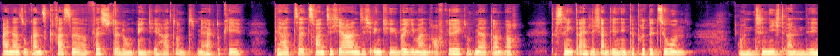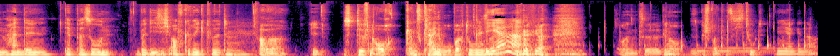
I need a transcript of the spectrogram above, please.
einer so ganz krasse Feststellungen irgendwie hat und merkt, okay, der hat seit 20 Jahren sich irgendwie über jemanden aufgeregt und merkt dann, ach, das hängt eigentlich an den Interpretationen und nicht an dem Handeln der Person, über die sich aufgeregt wird. Aber es dürfen auch ganz kleine Beobachtungen sein. Ja. Und äh, genau, wir sind gespannt, was sich tut. Ja, genau.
